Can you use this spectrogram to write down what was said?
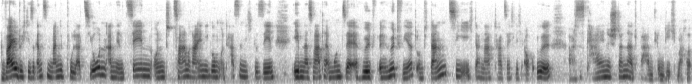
weil durch diese ganzen Manipulationen an den Zähnen und Zahnreinigung und Hasse nicht gesehen, eben das Water im Mund sehr erhöht, erhöht wird und dann ziehe ich danach tatsächlich auch Öl. Aber das ist keine Standardbehandlung, die ich mache.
